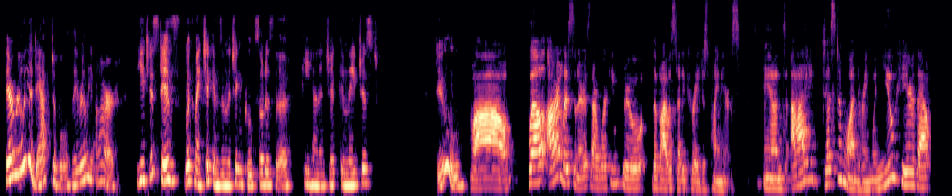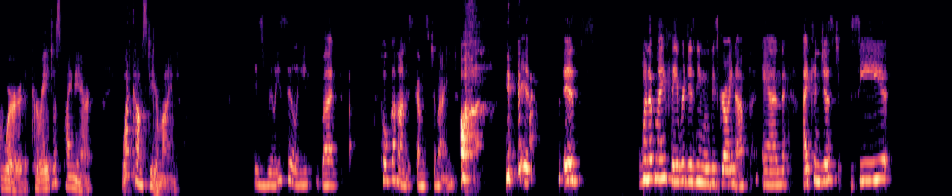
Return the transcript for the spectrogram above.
They're really adaptable. They really are. He just is with my chickens in the chicken coop. So does the peahen and chick, and they just do. Wow. Well, our listeners are working through the Bible study Courageous Pioneers. And I just am wondering when you hear that word, courageous pioneer, what comes to your mind? Is really silly, but Pocahontas comes to mind. Oh. it, it's one of my favorite Disney movies growing up, and I can just see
